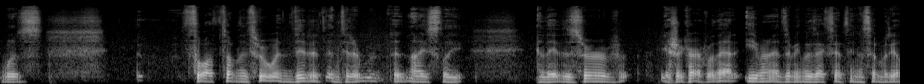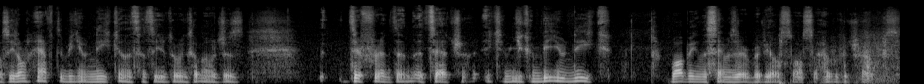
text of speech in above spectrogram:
was thought something through and did it and did it nicely, and they deserve Yeshakar for that, even ends up being the exact same thing as somebody else. You don't have to be unique in the sense that you're doing something which is different and etc. You can you can be unique while being the same as everybody else. Also, have a good Shabbos.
